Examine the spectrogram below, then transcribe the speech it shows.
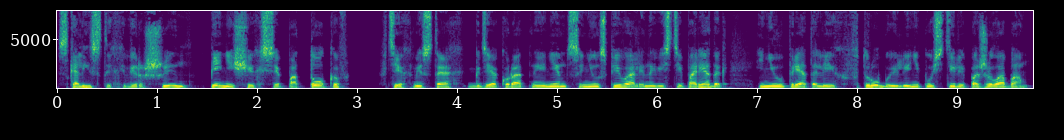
скалистых вершин, пенящихся потоков, В тех местах, где аккуратные немцы не успевали навести порядок и не упрятали их в трубы или не пустили по желобам,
